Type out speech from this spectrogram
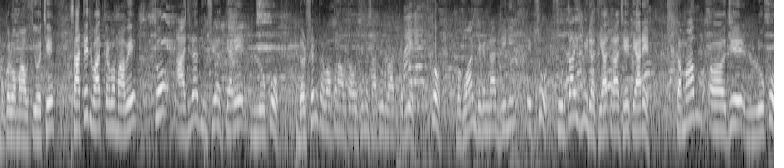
મોકલવામાં આવતી હોય છે. સાથે જ વાત કરવામાં આવે તો આજના દિવસે અત્યારે લોકો દર્શન કરવા પણ આવતા હોય છે અને સાથે જ વાત કરીએ તો ભગવાન જગન્નાથજીની એકસો સુડતાળીસમી રથયાત્રા છે. ત્યારે તમામ જે લોકો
